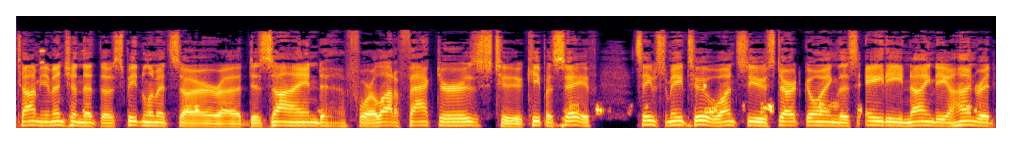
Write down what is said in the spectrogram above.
Tom, you mentioned that the speed limits are uh, designed for a lot of factors to keep us safe. It seems to me, too, once you start going this 80, 90, 100,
